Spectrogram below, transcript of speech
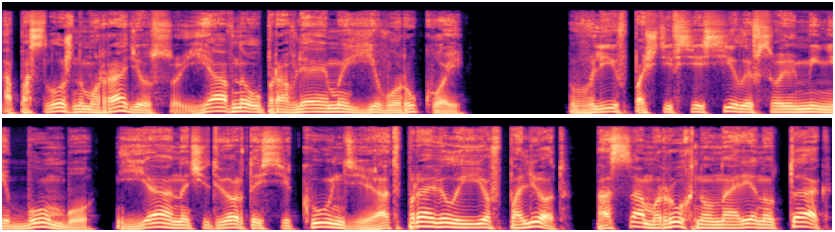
а по сложному радиусу, явно управляемый его рукой. Влив почти все силы в свою мини-бомбу, я на четвертой секунде отправил ее в полет, а сам рухнул на арену так,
